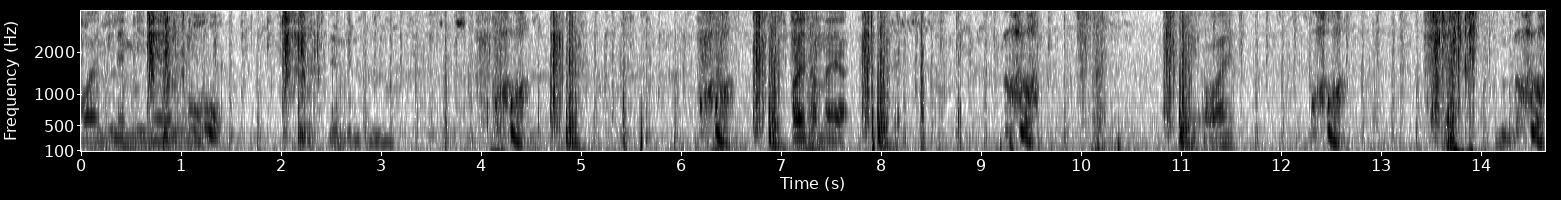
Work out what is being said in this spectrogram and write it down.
ออยมันเล่นมีแนวเล่นเล่นเป็นทีมออยทำอะไรอะไอ้ออยหลุดเหรอ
